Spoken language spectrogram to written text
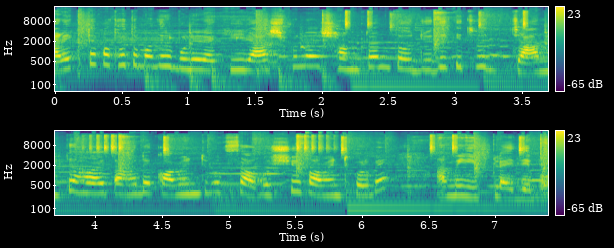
আরেকটা কথা তোমাদের বলে রাখি রাসমলাই সংক্রান্ত যদি কিছু জানতে হয় তাহলে কমেন্ট বক্সে অবশ্যই কমেন্ট করবে, আমি রিপ্লাই দেবো।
